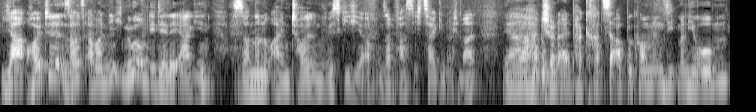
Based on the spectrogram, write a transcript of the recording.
Ja, heute soll es aber nicht nur um die DDR gehen, sondern um einen tollen Whisky hier auf unserem Fass. Ich zeige ihn euch mal. Er hat schon ein paar Kratzer abbekommen, sieht man hier oben.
